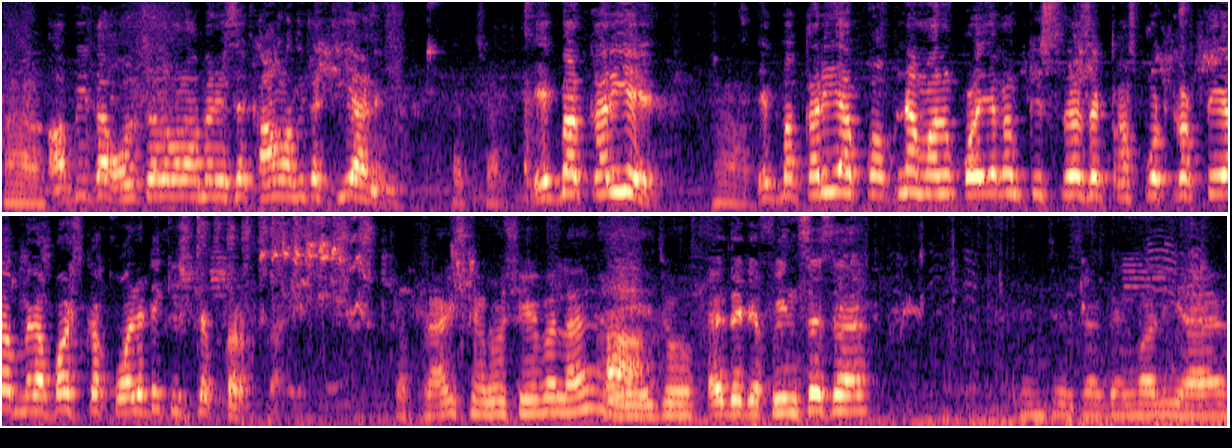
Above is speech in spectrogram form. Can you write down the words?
हाँ। अभी तक होलसेलर वाला मेरे से काम अभी तक किया नहीं। अच्छा। एक बार करिए। हाँ। एक बार करिए आपको अपने मालूम पड़ेगा हम किस तरह से ट्रांसपोर्ट करते हैं। मेरा बर्ड्स का क्वालिटी किस टाइप का रहता है। प्राइस नेगोशिएबल है? हाँ। ये जो ये देखिए फिंसेस है। फिंचेस है बंगाली है।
